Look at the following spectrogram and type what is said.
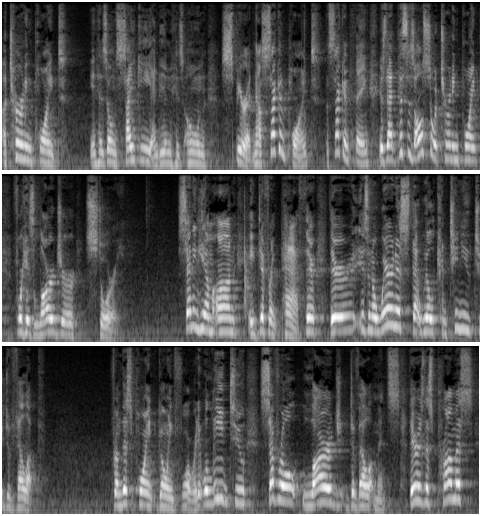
a turning point in his own psyche and in his own spirit. Now, second point, the second thing is that this is also a turning point for his larger story, setting him on a different path. There, there is an awareness that will continue to develop from this point going forward. It will lead to several large developments. There is this promise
